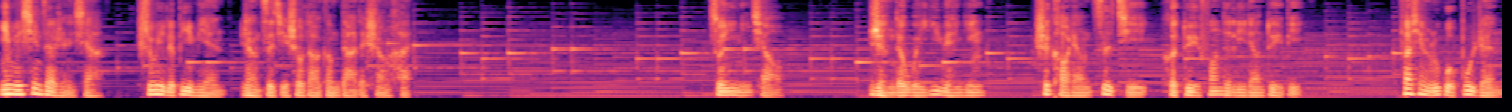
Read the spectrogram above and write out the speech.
因为现在忍下是为了避免让自己受到更大的伤害。所以你瞧，忍的唯一原因，是考量自己和对方的力量对比，发现如果不忍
